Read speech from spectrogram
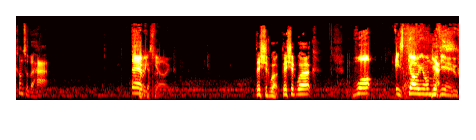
Come to the hat. There Yeah, we guess so. go. This should work. This should work. What is going on Yes. with you?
